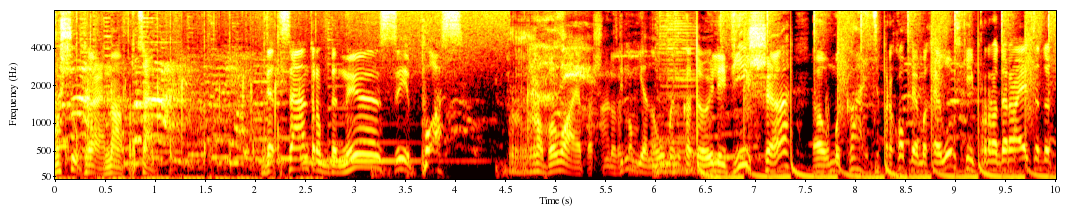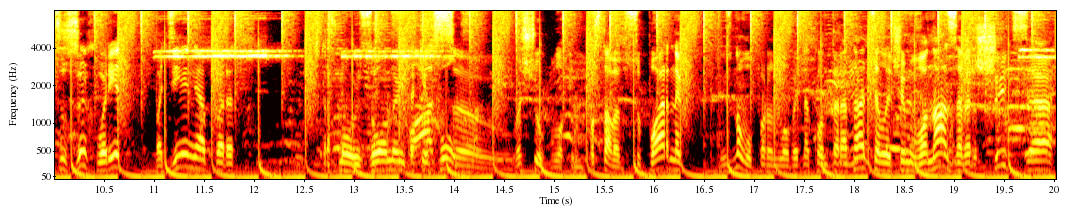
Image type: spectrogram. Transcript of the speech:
Ващук грає на процент. Де центром, Денис і пас. Пробиває першим Андрія Науменко до лівіше. Е, вмикається, прихоплює Михайловський, продирається до чужих воріт. Падіння перед штрафною зоною. Пас, е, Ващук блок йому поставив суперник. І знову переловить на контратаці, але чим вона завершиться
